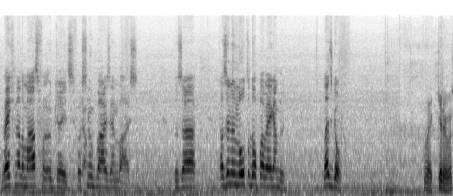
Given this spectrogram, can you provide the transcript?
weg naar de Maas voor upgrades. Voor Ja. snoekbaars en baars. Dus eh, dat is in een notendop wat wij gaan doen. Let's go. Lekker hoor.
